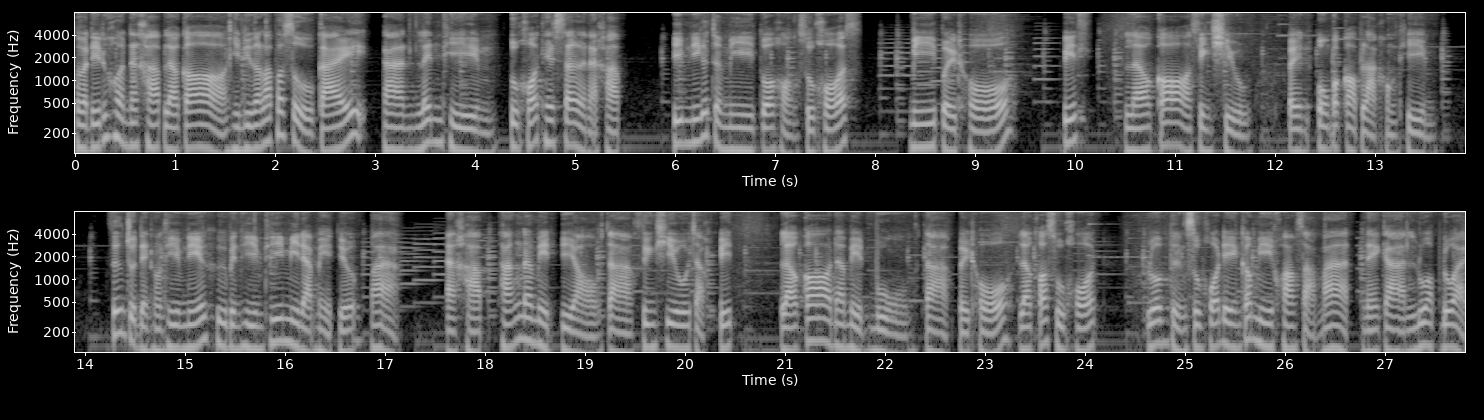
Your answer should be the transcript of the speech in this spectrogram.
สวัสดีทุกคนนะครับ แล้วก็ยินดีต้อนรับเข้าสู่ไกด์การเล่นทีมซูโครส Taser นะครับ ทีมนี้ก็จะมีตัวของซูโครสมีเป่ยโต่วฟิชแล้วก็ซิงชิวเป็นองค์ประกอบหลักของทีม ซึ่งจุดเด่นของทีมนี้ก็คือเป็นทีมที่มี damage เยอะมากนะครับ ทั้ง damage เดี่ยวจากซิงชิวจากฟิชแล้วก็ damage วงจากเป่ยโต่วแล้วก็ซูโครสรวมถึงซูโครสเองก็มีความสามารถในการรวบด้วย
